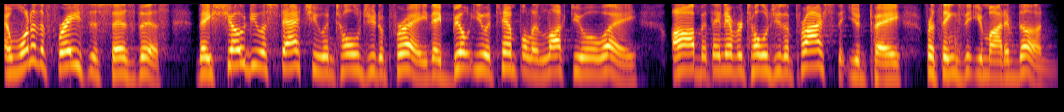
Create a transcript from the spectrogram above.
And one of the phrases says this They showed you a statue and told you to pray. They built you a temple and locked you away. Ah, but they never told you the price that you'd pay for things that you might have done.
